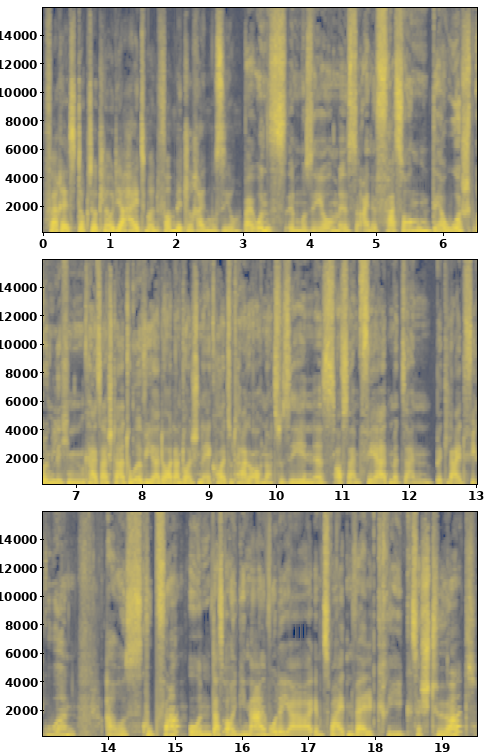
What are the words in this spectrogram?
verrät Dr. Claudia Heidmann vom Mittelrhein-Museum. Bei uns im Museum ist eine Fassung der ursprünglichen Kaiserstatue, wie er dort am Deutschen Eck heutzutage auch noch zu sehen ist, auf seinem Pferd mit seinen Begleitfiguren aus Kupfer. Und das Original wurde ja im Zweiten Weltkrieg zerstört.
